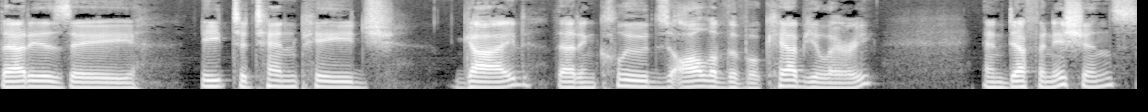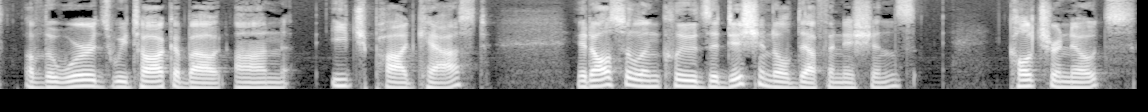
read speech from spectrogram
That is a 8 to 10 page guide that includes all of the vocabulary and definitions of the words we talk about on each podcast. It also includes additional definitions, culture notes,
